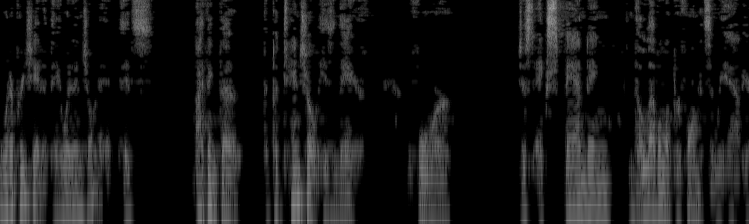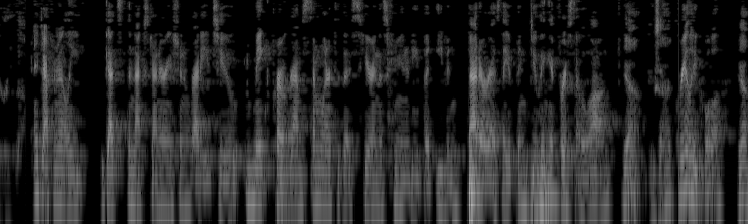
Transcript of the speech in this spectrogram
would appreciate it. They would enjoy it. It's, I think the the potential is there for just expanding the level of performance that we have here in It definitely gets the next generation ready to make programs similar to this here in this community, but even better as they've been doing it for so long. Yeah, exactly. Really cool. Yeah.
